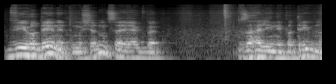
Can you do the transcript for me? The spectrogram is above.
дві години, тому що ну, це якби взагалі не потрібно.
